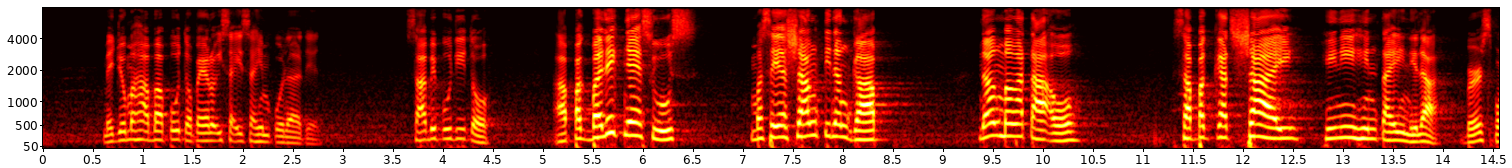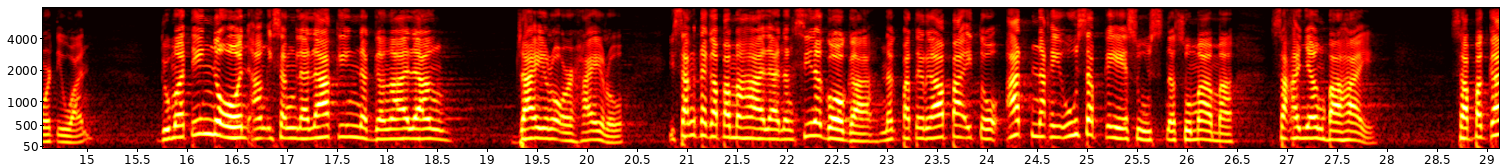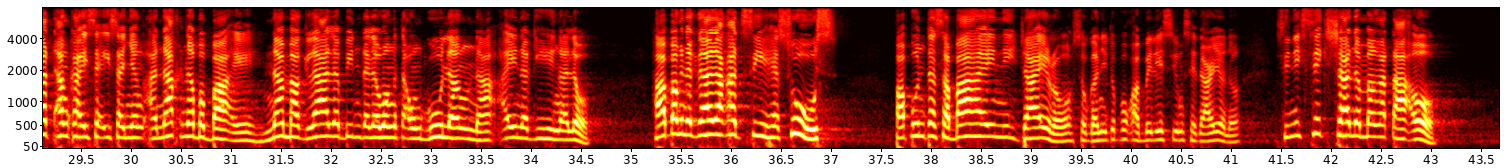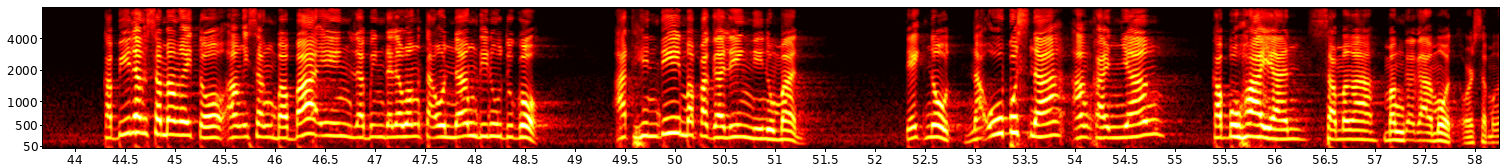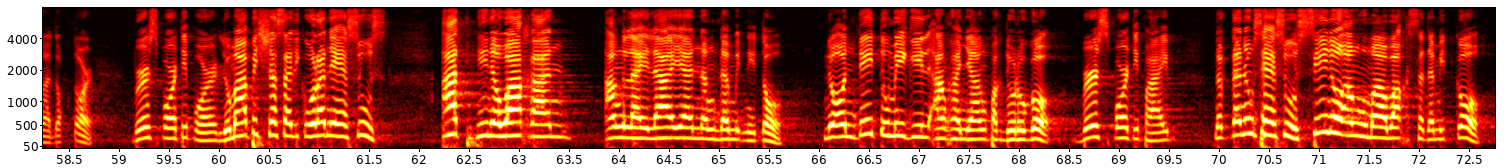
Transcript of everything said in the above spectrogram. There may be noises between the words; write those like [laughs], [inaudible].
Medyo mahaba po to pero isa-isahin po natin. Sabi po dito, ah, pagbalik ni Jesus, masaya siyang tinanggap ng mga tao sapagkat siya'y hinihintay nila. Verse 41. Dumating noon ang isang lalaking nagngangalang Jairo or Jairo, isang tagapamahala ng sinagoga, nagpatira pa ito at nakiusap kay Jesus na sumama sa kanyang bahay. Sapagkat ang kaisa-isa niyang anak na babae na maglalabing dalawang taong gulang na ay naghihingalo. Habang naglalakad si Jesus, papunta sa bahay ni Jairo, so ganito po kabilis yung senaryo, no? Siniksik siya ng mga tao. Kabilang sa mga ito, ang isang babaeng labing dalawang taon nang dinudugo at hindi mapagaling ninuman. Take note, naubos na ang kanyang kabuhayan sa mga manggagamot or sa mga doktor. Verse 44, lumapit siya sa likuran ni Jesus at hinawakan ang laylayan ng damit nito. Noon di tumigil ang kanyang pagdurugo. Verse 45, nagtanong si Jesus, sino ang humawak sa damit ko?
